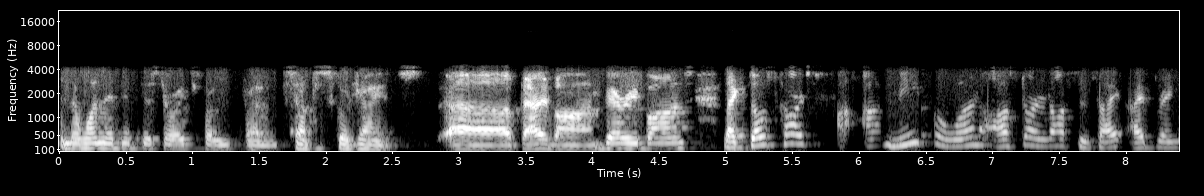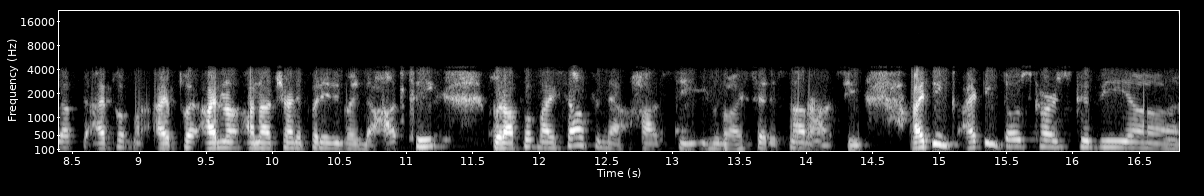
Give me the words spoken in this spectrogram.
and the one that did the steroids from, from San Francisco Giants. uh, Barry Bonds. Barry Bonds, like those cards. Uh, me for one, I'll start it off since I, I bring up. I put my I put I don't I'm not trying to put anybody in the hot seat, but I'll put myself in that hot seat, even though I said it's not a hot seat. I think I think those cards could be uh,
